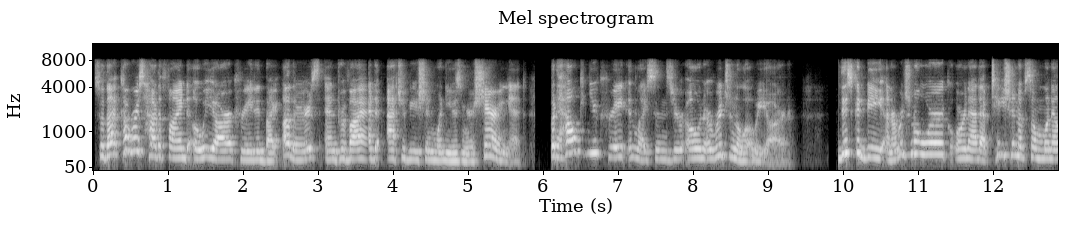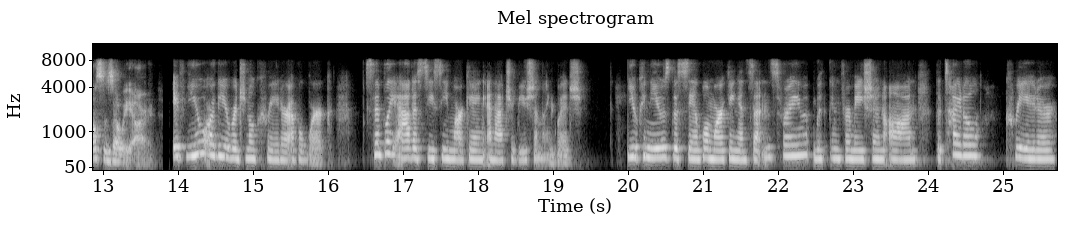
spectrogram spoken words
So that covers how to find OER created by others and provide attribution when using or sharing it. But how can you create and license your own original OER? This could be an original work or an adaptation of someone else's OER. If you are the original creator of a work, simply add a CC marking and attribution language. You can use the sample marking and sentence frame with information on the title, creator,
